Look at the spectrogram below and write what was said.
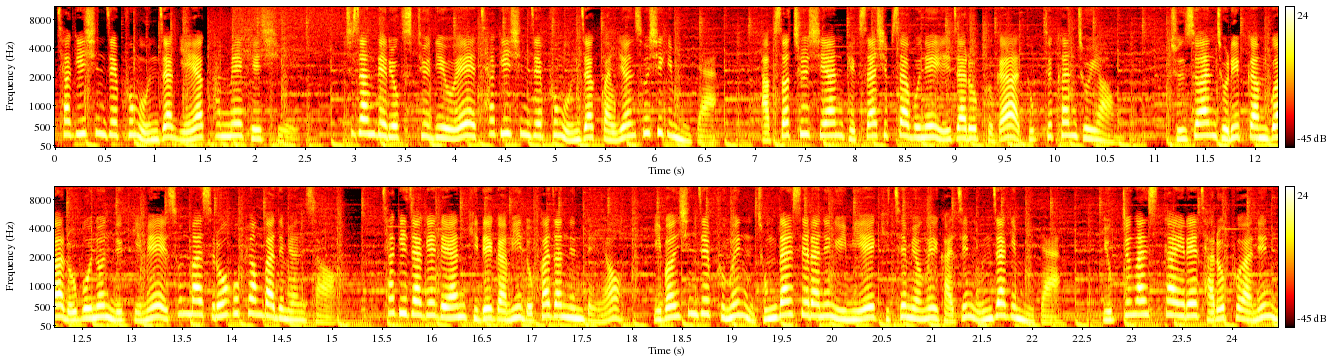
차기 신제품 운작 예약 판매 개시 추장대륙 스튜디오의 차기 신제품 운작 관련 소식입니다. 앞서 출시한 144분의 1 자로프가 독특한 조형, 준수한 조립감과 로보논 느낌의 손맛으로 호평받으면서 차기작에 대한 기대감이 높아졌는데요. 이번 신제품은 종달새라는 의미의 기체명을 가진 운작입니다. 육중한 스타일의 자로프와는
